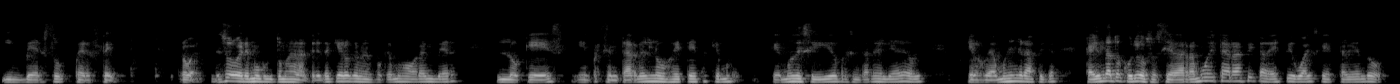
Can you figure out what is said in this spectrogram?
inverso perfecto. Pero bueno, de eso lo veremos un poquito más adelante. Ahorita quiero que nos enfoquemos ahora en ver lo que es, en presentarles los ETFs que hemos, que hemos decidido presentarles el día de hoy, que los veamos en gráfica. Que hay un dato curioso, si agarramos esta gráfica de SPY que está viendo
